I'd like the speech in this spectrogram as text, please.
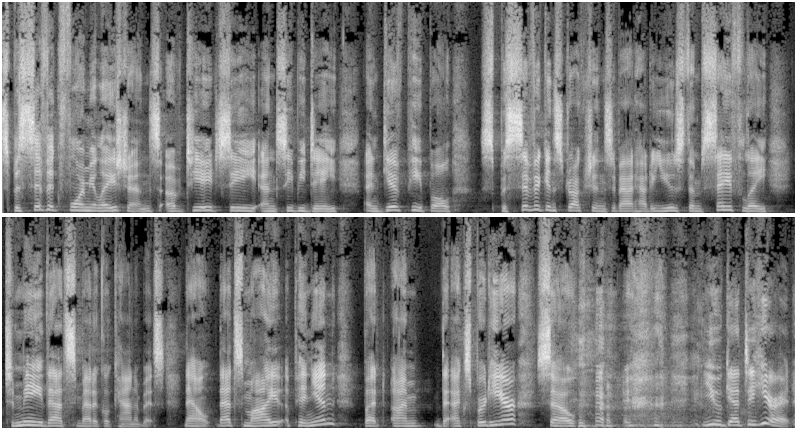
specific formulations of THC and CBD and give people specific instructions about how to use them safely, to me, that's medical cannabis. Now, that's my opinion, but I'm the expert here, so you get to hear it.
